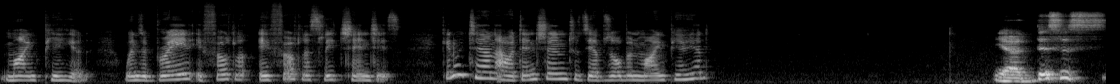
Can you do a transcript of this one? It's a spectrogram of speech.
mind period when the brain effortlessly changes. Can we turn our attention to the absorbent mind period? Yeah, this is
